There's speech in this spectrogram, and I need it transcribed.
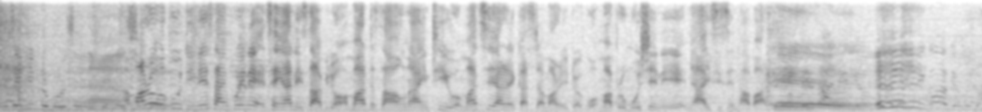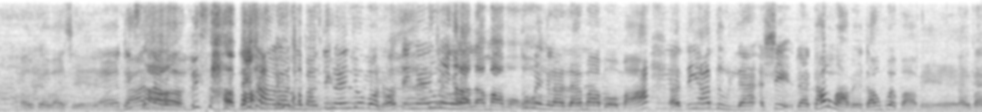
ဒီချိန်ဒီ promotion နေနေအမတို့အခုဒီနေ့ဆိုင်ဖွင့်တဲ့အချိန်ကနေစပြီးတော့အမတစ်စောင်းတိုင်းထိကိုအမချစ်ရတဲ့ customer တွေအတွက်ကိုအမ promotion တွေအများကြီးစီစဉ်ထားပါတယ်ကဲဒီကောကပြောပြပါဟုတ်ကဲ့ပါရှင်အဲဒါကကြတော့လိပ်စာလိပ်စာတော့ဒီမှာတင်ငန်းကျိုးပေါ့နော်တင်ငန်းသူ့ကျိုးမင်္ဂလာလမ်းမပေါ်သူ့မင်္ဂလာလမ်းမပေါ်မှာအဲတရားသူလမ်းအရှိဒါတောင်းပါပဲတောင်းကွက်ပါပဲအဲအဲ့မှာ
